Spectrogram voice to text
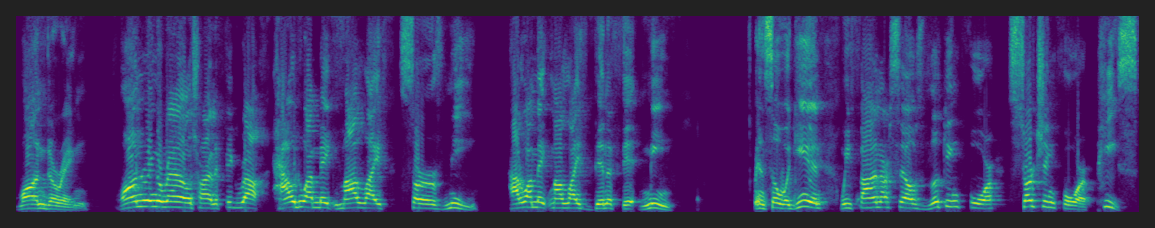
wandering, wandering around trying to figure out how do I make my life serve me? How do I make my life benefit me? And so again, we find ourselves looking for, searching for peace,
